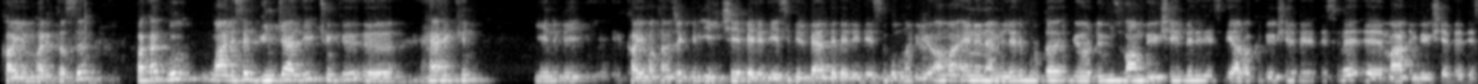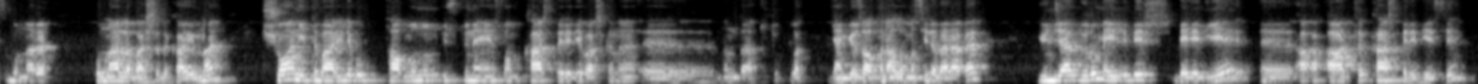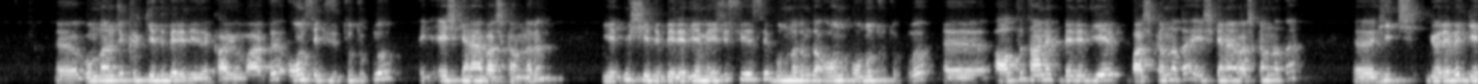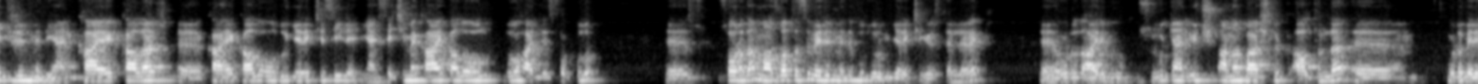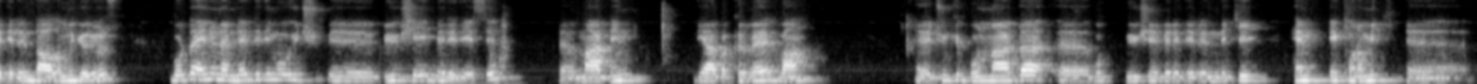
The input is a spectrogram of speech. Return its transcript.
kayyum haritası. Fakat bu maalesef güncel değil çünkü e, her gün yeni bir kayyum atanacak bir ilçe belediyesi, bir belde belediyesi bulunabiliyor. Ama en önemlileri burada gördüğümüz Van Büyükşehir Belediyesi, Diyarbakır Büyükşehir Belediyesi ve e, Mardin Büyükşehir Belediyesi. Bunlara bunlarla başladı kayyumlar. Şu an itibariyle bu tablonun üstüne en son Kars Belediye Başkanı'nın da tutukla yani gözaltına alınmasıyla beraber güncel durum 51 belediye e, artı Kars Belediyesi. E, bundan önce 47 belediyede kayyum vardı. 18'i tutuklu eş genel başkanların 77 belediye meclis üyesi bunların da 10 10'u tutuklu. E, 6 tane belediye başkanına da eş genel başkanına da e, hiç göreve getirilmedi. Yani KHK'lar e, KHK'lı olduğu gerekçesiyle yani seçime KHK'lı olduğu halde sokulup e, sonradan mazbatası verilmedi bu durum gerekçe gösterilerek. Orada da ayrı bir hukuksuzluk. Yani üç ana başlık altında e, burada belediyelerin dağılımını görüyoruz. Burada en önemli dediğim o üç e, büyükşehir belediyesi e, Mardin, Diyarbakır ve Van. E, çünkü bunlarda e, bu büyükşehir belediyelerindeki hem ekonomik e,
